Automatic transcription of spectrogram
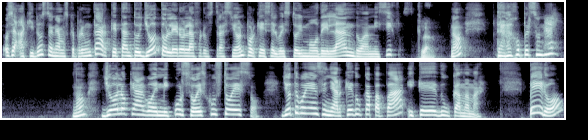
O sea, aquí nos tenemos que preguntar, ¿qué tanto yo tolero la frustración porque se lo estoy modelando a mis hijos? Claro. ¿no? Trabajo personal, ¿no? Yo lo que hago en mi curso es justo eso. Yo te voy a enseñar qué educa papá y qué educa mamá. Pero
